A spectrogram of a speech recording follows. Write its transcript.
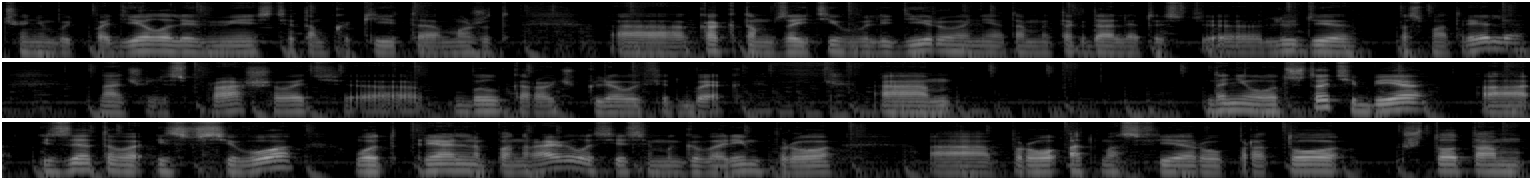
что-нибудь поделали вместе, там какие-то, может, как там зайти в валидирование там и так далее. То есть люди посмотрели, начали спрашивать. Э, был, короче, клевый фидбэк. Данил, вот что тебе а, из этого, из всего, вот реально понравилось, если мы говорим про, а, про атмосферу, про то, что там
